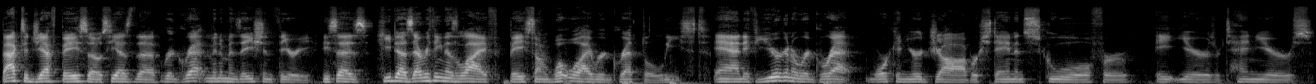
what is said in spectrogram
Back to Jeff Bezos, he has the regret minimization theory. He says he does everything in his life based on what will I regret the least. And if you're gonna regret working your job or staying in school for eight years or 10 years,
